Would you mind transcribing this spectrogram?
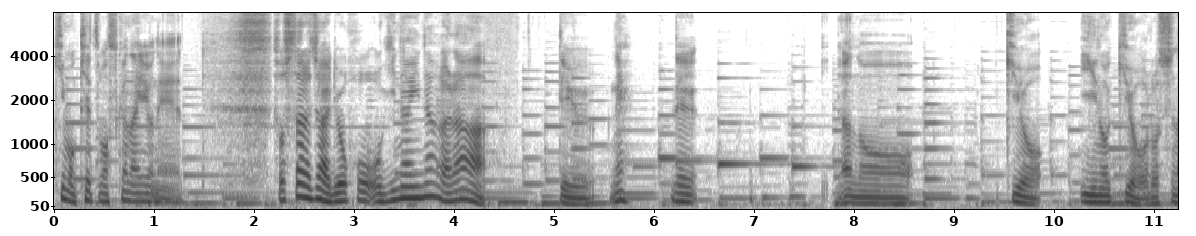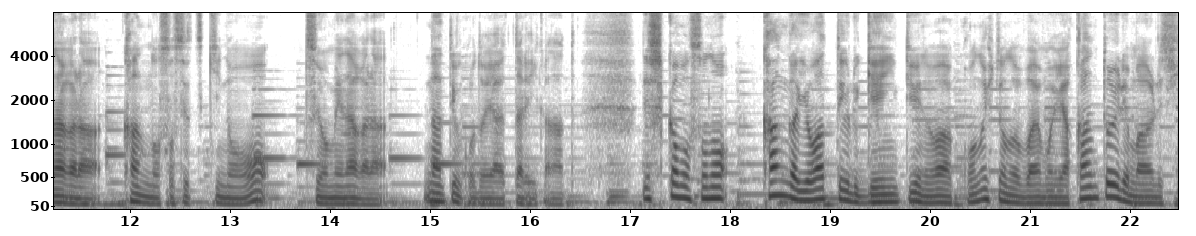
気も血も少ないよね。そしたらじゃあ両方補いながらっていうね。であの気を胃の気を下ろしながら肝の蘇節機能を強めながらなんていうことをやったらいいかなと。でしかもその肝が弱っている原因っていうのはこの人の場合も夜間トイレもあるし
